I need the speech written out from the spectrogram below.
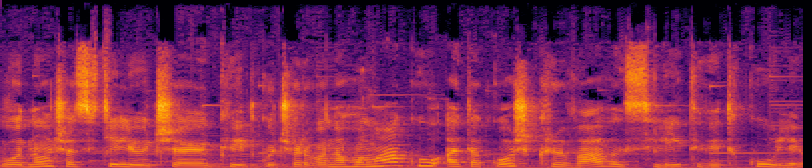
водночас втілюючи квітку червоного маку, а також кривавий слід від кулі.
